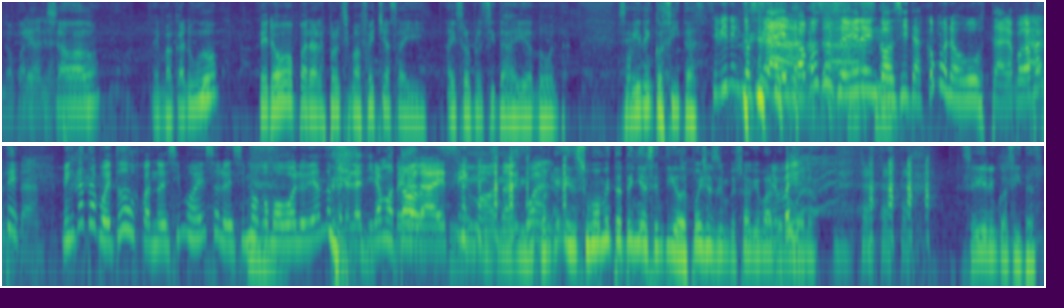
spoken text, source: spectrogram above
No para este sábado en Macanudo, pero para las próximas fechas hay, hay sorpresitas ahí dando vueltas. Se vienen cositas. Se vienen cositas, el famoso se vienen Sí. cositas. ¿Cómo nos gusta? Me Porque aparte, me encanta porque todos cuando decimos eso lo decimos como boludeando, pero la tiramos Pero toda. la decimos, Sí, sí, tal sí, cual. Porque en su momento tenía sentido, después ya se empezó a quemar, pero Bueno. se vienen cositas.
